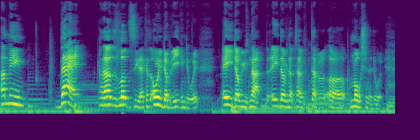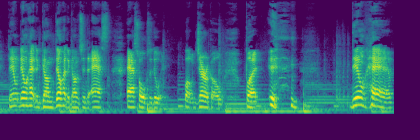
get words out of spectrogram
I mean, that, cause I just love to see that, because only WWE can do it. AEW is not the AEW is not type, type of uh, promotion to do it. They don't they don't have the gum they don't have the gumption to ass assholes to do it. Well, Jericho, but they don't have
